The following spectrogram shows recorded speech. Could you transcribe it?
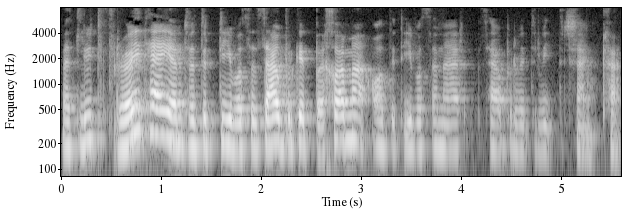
wenn die Leute Freude haben, entweder die, die sie selber bekommen oder die, die sie dann selber wieder weiterschenken.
